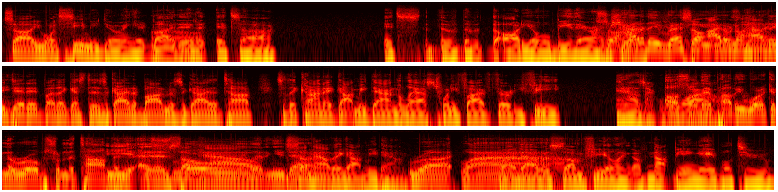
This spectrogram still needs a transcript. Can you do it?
So you won't see me doing it, but Oh. it, it's uh, it's the, the the audio will be there. I'm So sure. how do they rescue So I don't know how they did it, but I guess there's a guy at the bottom, there's a guy at the top. So they kind of got me down the last 25, 30 feet, and I was like, wow. Also, they're probably working the ropes from the top and, yeah, and and somehow letting you down. somehow they got me down. Right. Wow. But that was some feeling of not being able to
